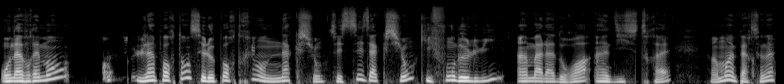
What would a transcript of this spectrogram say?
on a vraiment. L'important, c'est le portrait en action. C'est ces actions qui font de lui un maladroit, un distrait. Vraiment un personnage.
